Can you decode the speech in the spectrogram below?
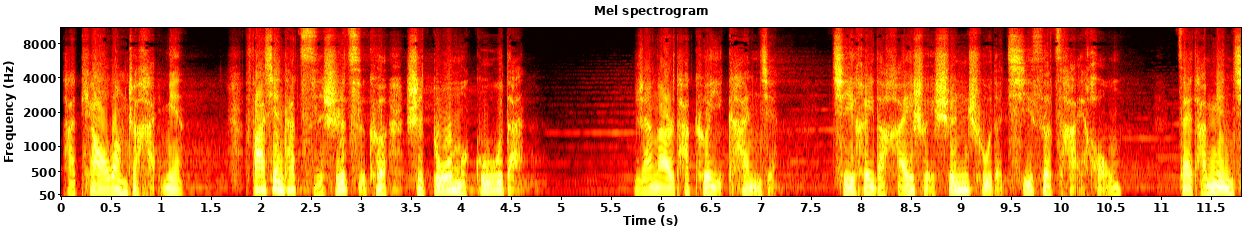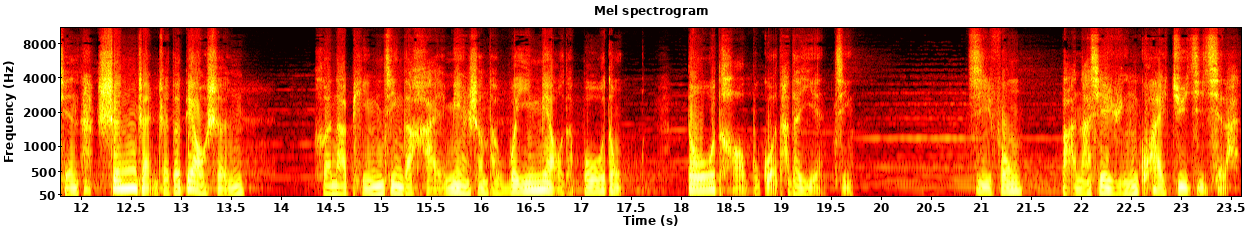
他眺望着海面，发现他此时此刻是多么孤单。然而他可以看见，漆黑的海水深处的七色彩虹，在他面前伸展着的吊绳，和那平静的海面上的微妙的波动，都逃不过他的眼睛。季风。把那些云块聚集起来，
